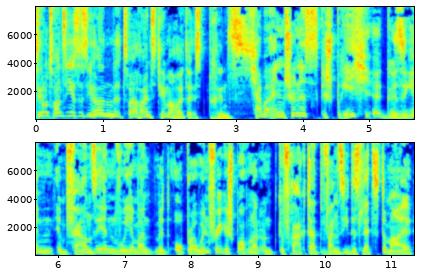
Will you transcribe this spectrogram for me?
10.20 Uhr ist es, Sie hören 2 auf 1. Thema heute ist Prinz. Ich habe ein schönes Gespräch äh, gesehen im Fernsehen, wo jemand mit Oprah Winfrey gesprochen hat und gefragt hat, wann sie das letzte Mal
